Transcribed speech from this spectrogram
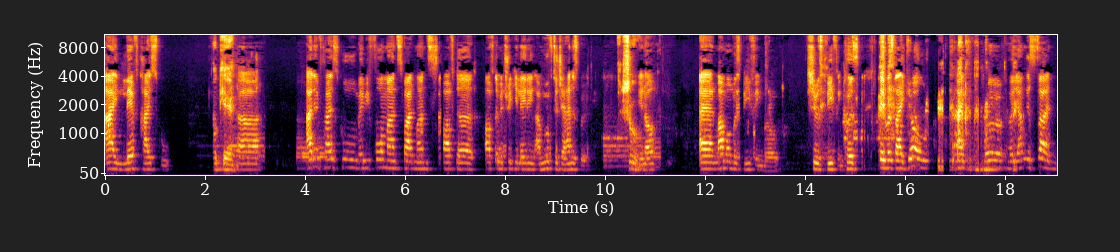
I left high school. Okay. Uh, I left high school maybe four months, five months after after matriculating. I moved to Johannesburg, Sure. you know, and my mom was beefing, bro. She was beefing because it was like, yo, like her, her youngest son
